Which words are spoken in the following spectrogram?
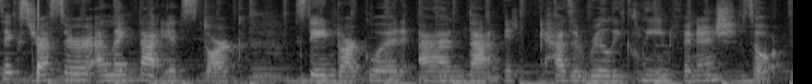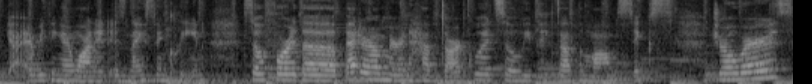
six dresser. I like that it's dark stained dark wood and that it has a really clean finish. So yeah everything I wanted is nice and clean. So for the bedroom we're gonna have dark wood. So we picked out the Malm 6 drawers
